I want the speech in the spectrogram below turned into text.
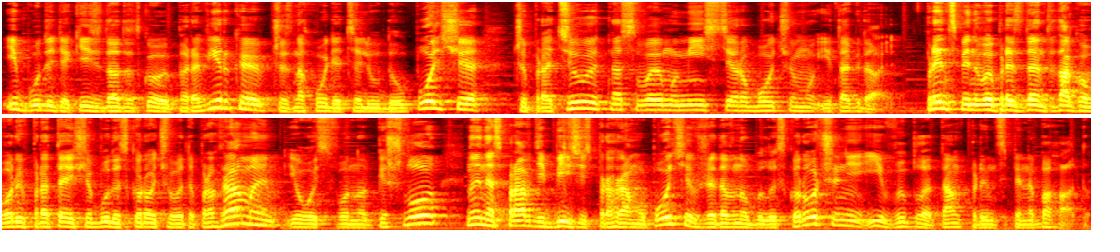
і будуть якісь додаткові перевірки, чи знаходяться люди у Польщі, чи працюють на своєму місці робочому і так далі. В принципі, новий президент так говорив про те, що буде скорочувати програми, і ось воно пішло. Ну і насправді більшість програм у Польщі вже давно були скорочені, і виплат там, в принципі, небагато.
